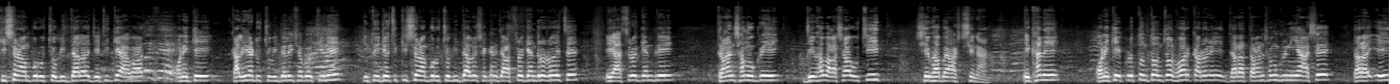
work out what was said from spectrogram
কৃষ্ণরামপুর উচ্চ বিদ্যালয় যেটিকে আবার অনেকে কালীরহাট উচ্চ বিদ্যালয় হিসাবেও চিনে, কিন্তু এটি হচ্ছে কৃষ্ণরামপুর উচ্চ বিদ্যালয়, সেখানে যে আশ্রয় কেন্দ্র রয়েছে, এই আশ্রয় কেন্দ্রে ত্রাণ সামগ্রী যেভাবে আসা উচিত, সেভাবে আসছে না। এখানে অনেকে প্রত্যন্ত অঞ্চল হওয়ার কারণে যারা ত্রাণ সামগ্রী নিয়ে আসে, তারা এই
